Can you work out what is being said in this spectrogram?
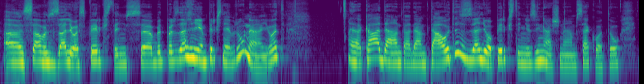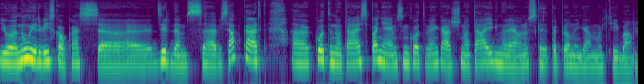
uh, savus zaļos pirkstiņus. Bet par zaļajiem pirkstiem runājot, uh, kādām tādām tautas zaļo pirkstiņu zināšanām sekotu. Jo nu, ir viss kaut kas uh, dzirdams uh, visapkārt, uh, ko tu no tā esi paņēmis un ko tu vienkārši no tā ignorē un uzskati par pilnīgām muļķībām.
